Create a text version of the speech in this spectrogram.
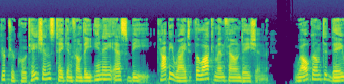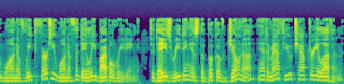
Scripture quotations taken from the NASB, copyright the Lockman Foundation. Welcome to day one of week 31 of the daily Bible reading. Today's reading is the book of Jonah and Matthew chapter 11.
